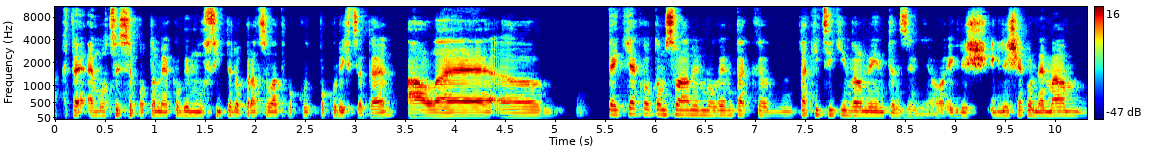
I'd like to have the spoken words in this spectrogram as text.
a k té emoci se potom jakoby musíte dopracovat, pokud, pokud ji chcete, ale uh, teď, jak o tom s vámi mluvím, tak taky cítím velmi intenzivně. Jo? I, když, I když jako nemám,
